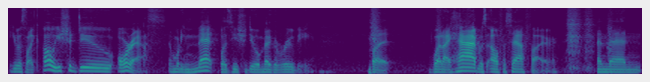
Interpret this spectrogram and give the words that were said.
he was like, "Oh, you should do Oras," and what he meant was you should do Omega Ruby, but what I had was Alpha Sapphire, and then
